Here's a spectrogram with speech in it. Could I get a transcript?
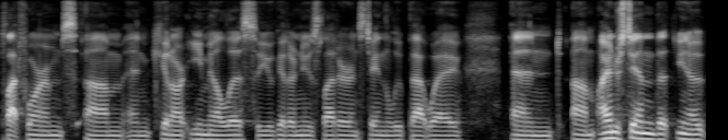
platforms um, and get our email list so you'll get our newsletter and stay in the loop that way. And um, I understand that, you know,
